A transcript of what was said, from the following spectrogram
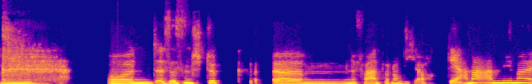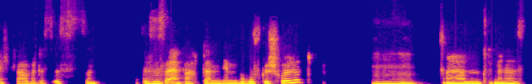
Mhm. Und es ist ein Stück ähm, eine Verantwortung, die ich auch gerne annehme. Ich glaube, das ist, das ist einfach dann dem Beruf geschuldet. Mhm. Ähm, zumindest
